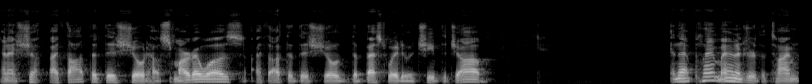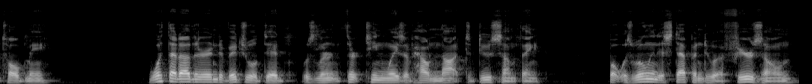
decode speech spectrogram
And I, sh- I thought that this showed how smart I was. I thought that this showed the best way to achieve the job. And that plant manager at the time told me what that other individual did was learn 13 ways of how not to do something, but was willing to step into a fear zone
